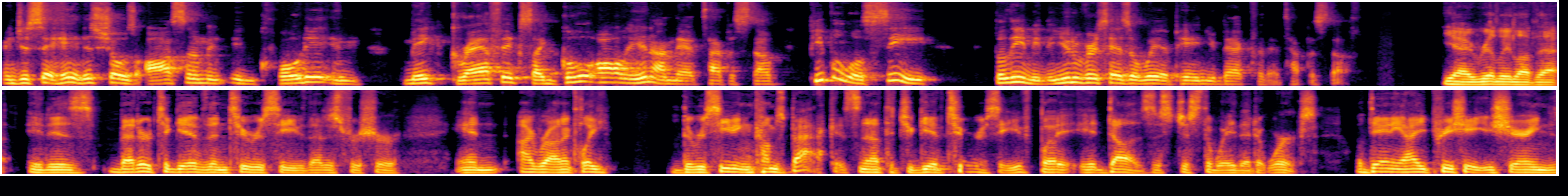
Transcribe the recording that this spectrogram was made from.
and just say, hey, this show is awesome and, and quote it and make graphics. Like go all in on that type of stuff. People will see, believe me, the universe has a way of paying you back for that type of stuff. Yeah, I really love that. It is better to give than to receive. That is for sure. And ironically, the receiving comes back. It's not that you give to receive, but it, does. It's just the way that it works. Well, Danny, I appreciate you sharing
